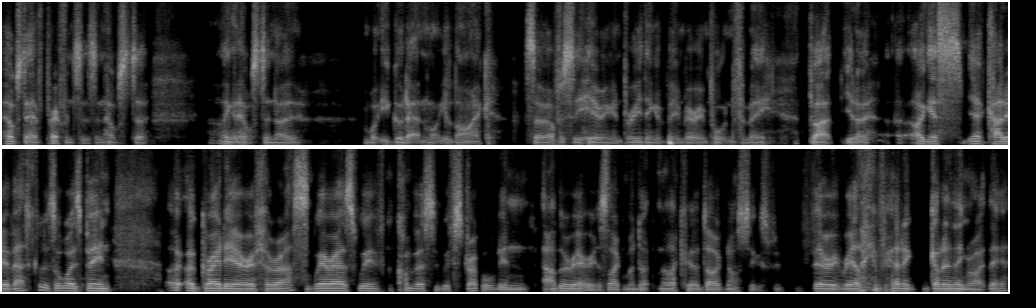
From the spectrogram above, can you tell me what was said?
helps to have preferences and helps to I think it helps to know what you're good at and what you like. So obviously hearing and breathing have been very important for me. But you know, I guess yeah, cardiovascular has always been a, a great area for us. Whereas we've conversely we've struggled in other areas like molecular diagnostics. Very rarely have we had got anything right there.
